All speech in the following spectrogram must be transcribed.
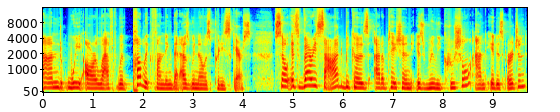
and we are left with public funding that, as we know, is pretty scarce. So it's very sad because adaptation is really crucial and it is urgent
